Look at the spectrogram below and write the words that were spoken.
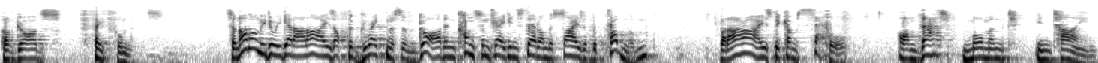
of God's faithfulness. So not only do we get our eyes off the greatness of God and concentrate instead on the size of the problem, but our eyes become settled on that moment in time.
